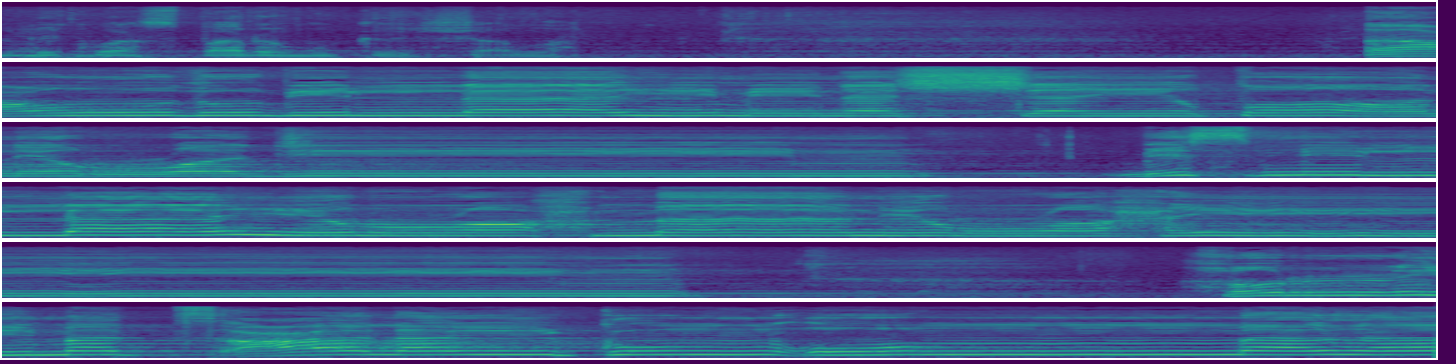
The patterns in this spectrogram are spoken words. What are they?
lebih kurang separuh muka insya-Allah. أعوذ بالله من الشيطان الرجيم بسم الله الرحمن الرحيم حرمت عليكم أمهاتكم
